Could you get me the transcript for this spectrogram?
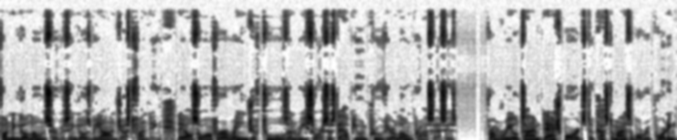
Fundingo Loan Servicing goes beyond just funding. They also offer a range of tools and resources to help you improve your loan processes. From real time dashboards to customizable reporting,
